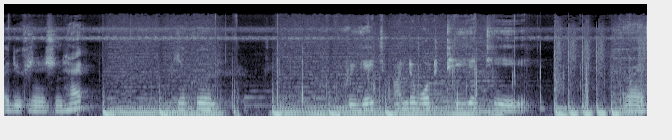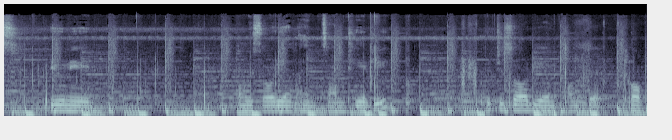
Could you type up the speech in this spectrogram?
education hack. You could create underwater TNT guys you need only sodium and some TNT put the sodium on the top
